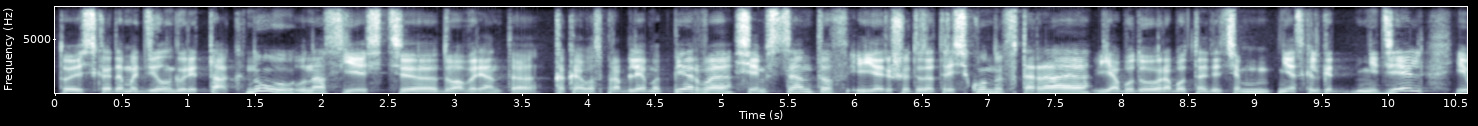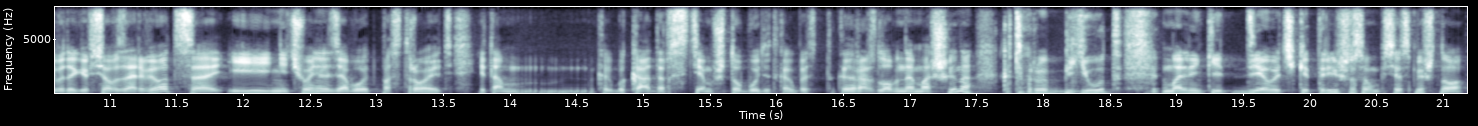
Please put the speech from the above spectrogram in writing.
То есть, когда Мэтт говорит, так, ну, у нас есть э, два варианта. Какая у вас проблема? Первая, 70 центов, и я решу это за 3 секунды. Вторая, я буду работать над этим несколько недель, и в итоге все взорвется, и ничего нельзя будет построить. И там как бы кадр с тем, что будет, как бы такая разломная машина, которую бьют маленькие девочки, три, что само по себе смешно.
